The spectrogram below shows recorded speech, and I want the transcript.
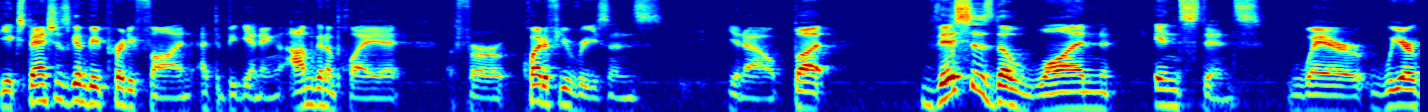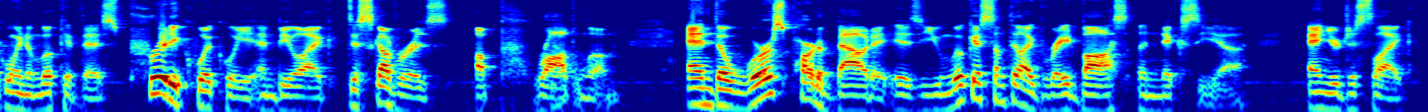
the expansion is going to be pretty fun at the beginning. I'm going to play it for quite a few reasons, you know, but this is the one instance where we are going to look at this pretty quickly and be like, Discover is a problem. And the worst part about it is you look at something like Raid Boss Onyxia, and you're just like,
